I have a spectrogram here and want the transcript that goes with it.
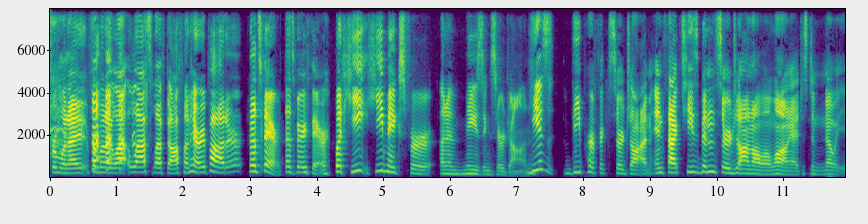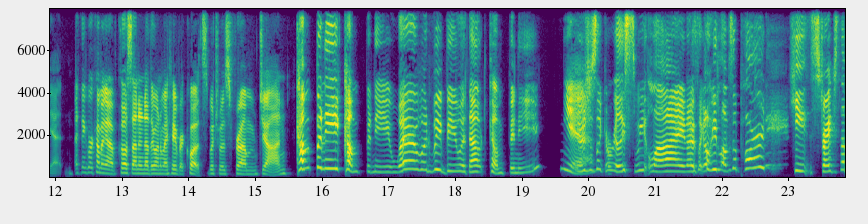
from when I from when I la- last left off on Harry Potter. That's fair. That's very fair. But he he makes for an amazing Sir John. He is the perfect Sir John. In fact, he's been Sir John all along. I just didn't know it yet. I think we're coming up close on another one of my favorite quotes, which was from John. Company, company, where would we be without company? Yeah. It was just like a really sweet line. I was like, oh, he loves a party. he strikes the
